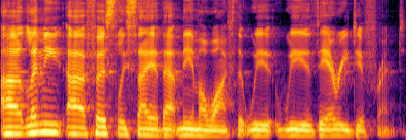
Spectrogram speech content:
Uh, let me uh, firstly say about me and my wife that we're, we're very different.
